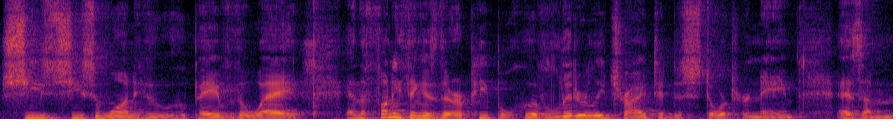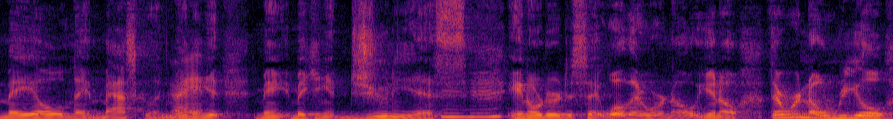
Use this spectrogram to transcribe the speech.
she's she's the one who who paved the way. And the funny thing is, there are people who have literally tried to distort her name as a male name, masculine, making Right. it ma- making it Junius, Mm-hmm. in order to say, well, there were no, you know, there were no real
